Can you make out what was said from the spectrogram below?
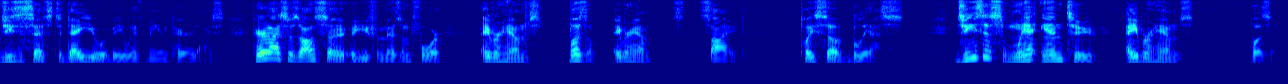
Jesus says, Today you will be with me in paradise. Paradise was also a euphemism for Abraham's bosom, Abraham's side, place of bliss. Jesus went into Abraham's bosom.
